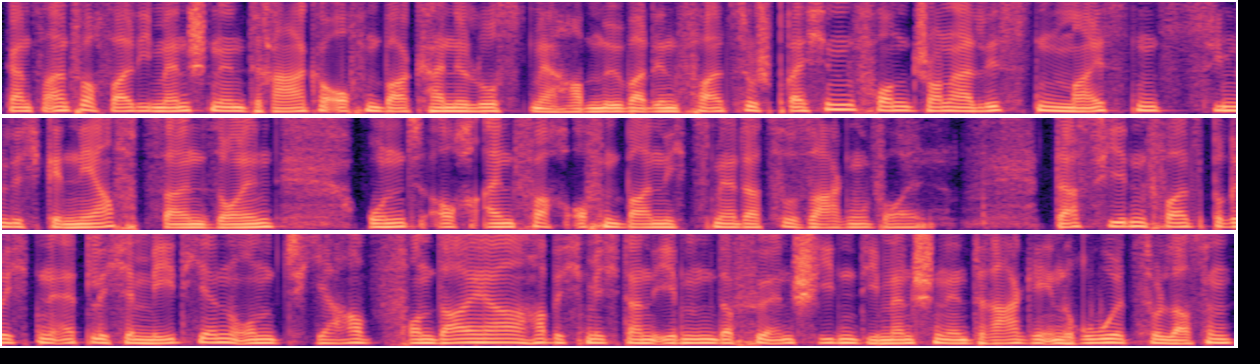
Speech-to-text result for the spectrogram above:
Ganz einfach, weil die Menschen in Drake offenbar keine Lust mehr haben, über den Fall zu sprechen, von Journalisten meistens ziemlich genervt sein sollen und auch einfach offenbar nichts mehr dazu sagen wollen. Das jedenfalls berichten etliche Medien und ja, von daher habe ich mich dann eben dafür entschieden, die Menschen in Drage in Ruhe zu lassen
